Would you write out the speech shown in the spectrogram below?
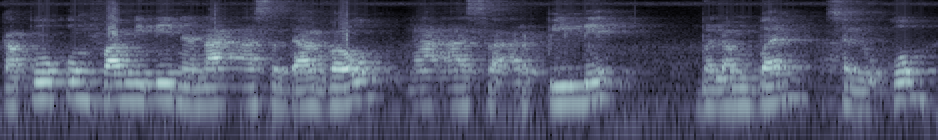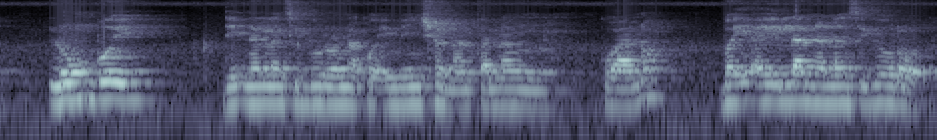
Kapukong family na naa sa Davao, naa sa Arpili, Balamban, sa Lukob, Lumboy, di na lang siguro na ko i-mention ang tanang kuano, Bay Island na lang siguro.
